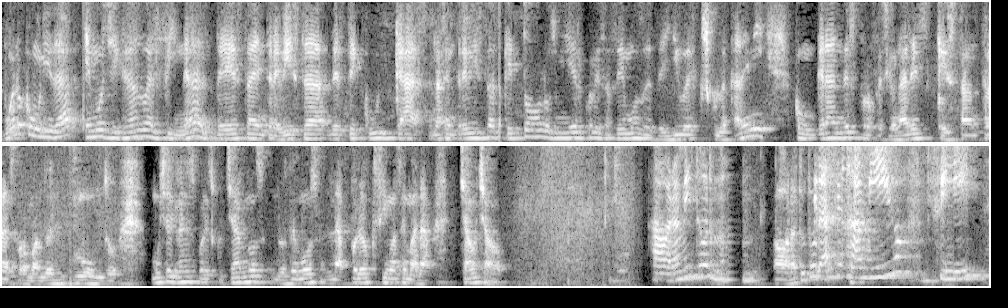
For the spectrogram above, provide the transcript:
Bueno, comunidad, hemos llegado al final de esta entrevista, de este Coolcast, las entrevistas que todos los miércoles hacemos desde UX School Academy con grandes profesionales que están transformando el mundo. Muchas gracias por escucharnos. Nos vemos la próxima semana. Chao, chao. Ahora mi turno. Ahora tú. Gracias amigos, sí.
